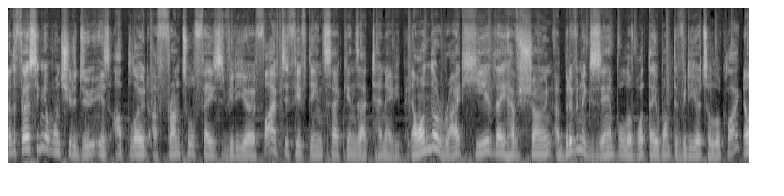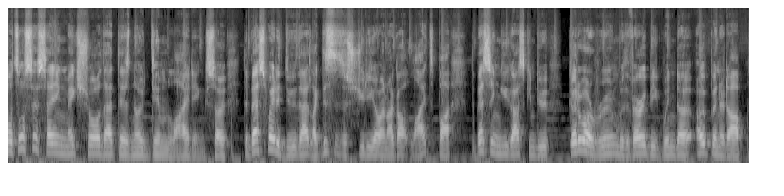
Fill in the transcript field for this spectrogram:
Now, the first thing it wants you to do is upload a frontal face video, 5 to 15 seconds at 1080p. Now, on the right here, they have shown a bit of an example of what they want the video to look like. Now, it's also saying make sure that there's no dim lighting. So the best way to do that, like this is a studio and I got lights, but the best thing you guys can do, go to a room with a very big window, open it up,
